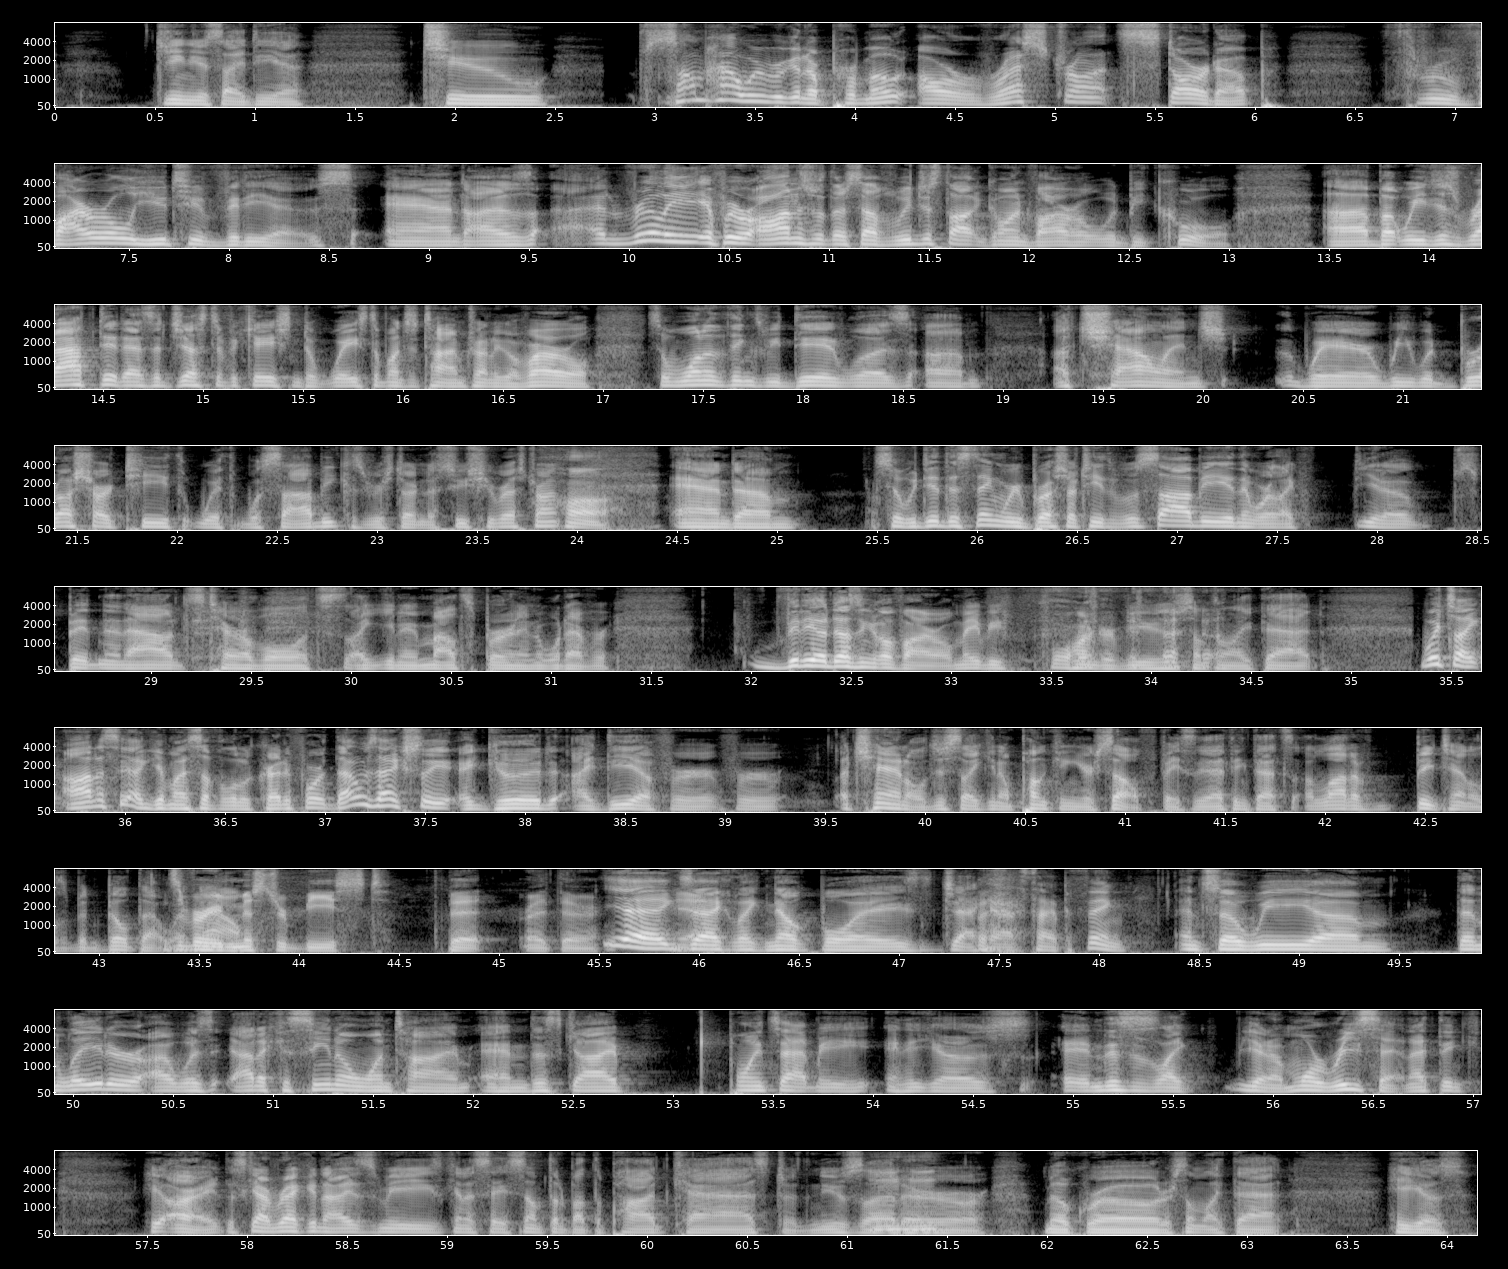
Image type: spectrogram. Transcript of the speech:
genius idea to somehow we were going to promote our restaurant startup through viral YouTube videos. And I was and really, if we were honest with ourselves, we just thought going viral would be cool. Uh, but we just wrapped it as a justification to waste a bunch of time trying to go viral. So one of the things we did was um, a challenge where we would brush our teeth with wasabi because we were starting a sushi restaurant. Huh. And um, so we did this thing where we brushed our teeth with wasabi, and then we're like, you know, spitting it out. It's terrible. It's like you know, mouth's burning or whatever. Video doesn't go viral, maybe 400 views or something like that. Which, like, honestly, I give myself a little credit for. That was actually a good idea for for a channel, just like you know, punking yourself. Basically, I think that's a lot of big channels have been built that It's way. It's a very now. Mr. Beast bit right there. Yeah, exactly. Like Nelk Boys, Jackass type of thing. And so we, um, then later I was at a casino one time and this guy points at me and he goes, and this is like, you know, more recent. And I think, he, all right, this guy recognizes me. He's going to say something about the podcast or the newsletter or Milk Road or something like that. He goes,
